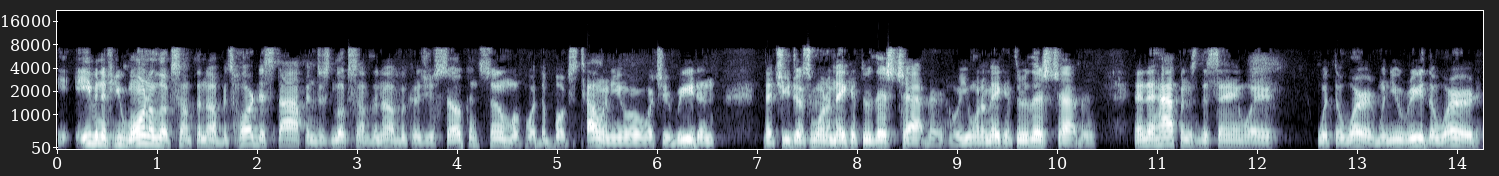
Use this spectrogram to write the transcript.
even if you want to look something up, it's hard to stop and just look something up because you're so consumed with what the book's telling you or what you're reading that you just want to make it through this chapter or you want to make it through this chapter. And it happens the same way with the word. When you read the word,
